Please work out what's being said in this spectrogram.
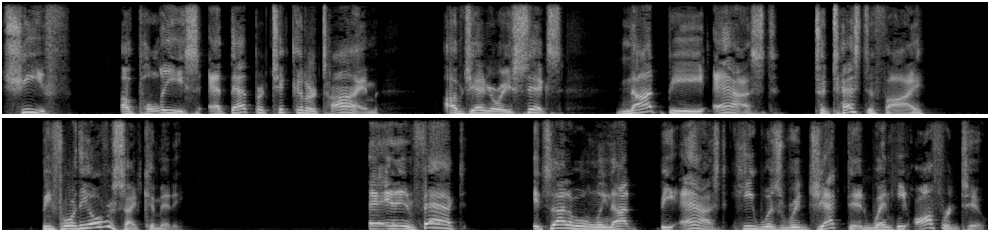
chief of police at that particular time of January 6th not be asked to testify before the oversight committee? And in fact, it's not only not be asked, he was rejected when he offered to.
